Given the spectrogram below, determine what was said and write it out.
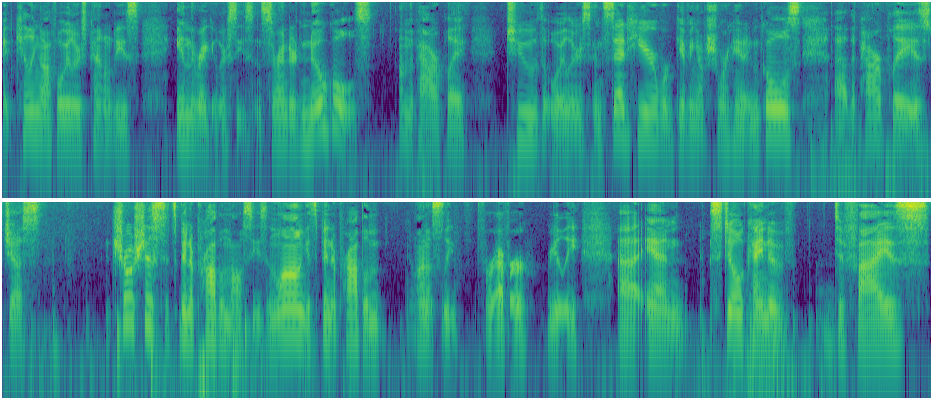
at killing off Oilers penalties in the regular season, surrendered no goals on the power play to the Oilers. Instead, here we're giving up shorthanded goals. Uh, the power play is just atrocious. It's been a problem all season long. It's been a problem, honestly, forever, really, uh, and still kind of defies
